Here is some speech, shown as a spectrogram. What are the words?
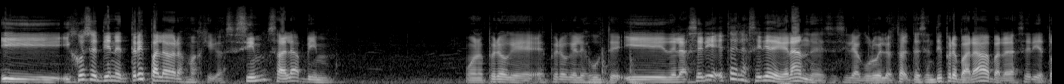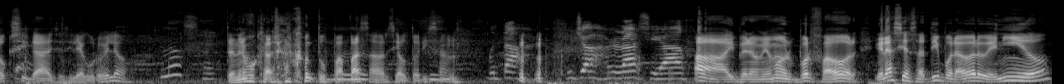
Y, y José tiene tres palabras mágicas. Sim, sala, bim. Bueno, espero que, espero que les guste. Y de la serie, esta es la serie de grande de Cecilia Curvelo. ¿Está- ¿Te sentís preparada para la serie tóxica de Cecilia Curvelo? No sé. Tendremos que hablar con tus papás a ver si autorizan. Muchas, muchas gracias. Ay, pero mi amor, por favor, gracias a ti por haber venido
